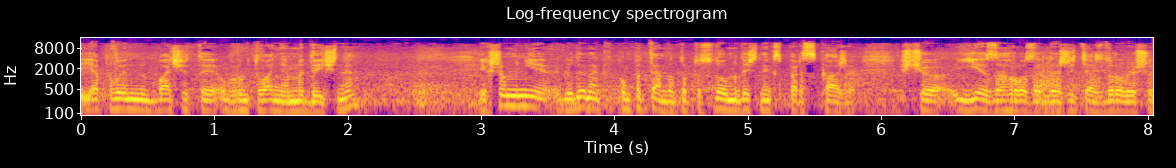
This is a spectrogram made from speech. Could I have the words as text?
Я повинен бачити обґрунтування медичне. Якщо мені людина компетентна, тобто судово-медичний експерт, скаже, що є загроза для життя, здоров'я, що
